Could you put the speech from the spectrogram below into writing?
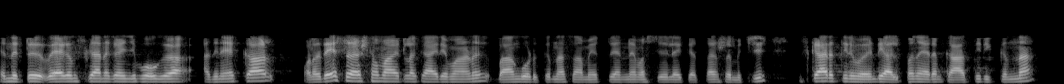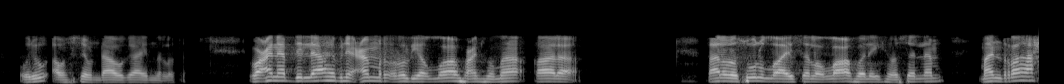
എന്നിട്ട് വേഗം നിസ്കാരം കഴിഞ്ഞ് പോകുക അതിനേക്കാൾ വളരെ ശ്രേഷ്ഠമായിട്ടുള്ള കാര്യമാണ് ബാങ്ക് കൊടുക്കുന്ന സമയത്ത് തന്നെ മസ്ജിദിലേക്ക് എത്താൻ ശ്രമിച്ച് നിസ്കാരത്തിന് വേണ്ടി അല്പനേരം കാത്തിരിക്കുന്ന ഒരു അവസ്ഥ ഉണ്ടാവുക എന്നുള്ളത് وعن عبد الله بن عمرو رضي الله عنهما قال قال رسول الله صلى الله عليه وسلم من راح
